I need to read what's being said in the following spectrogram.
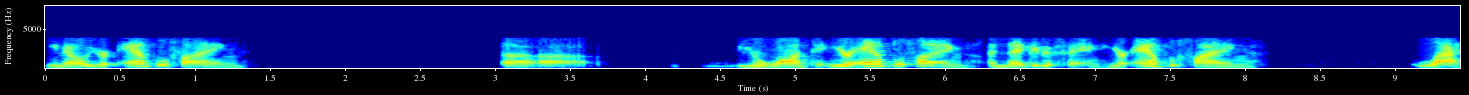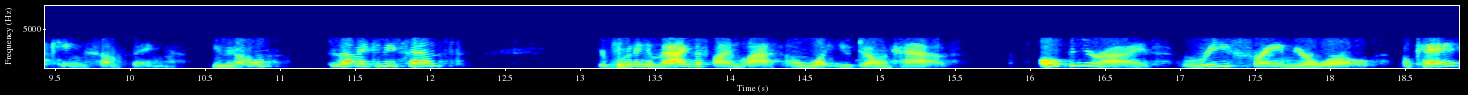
You know, you're amplifying uh you're wanting. You're amplifying a negative thing. You're amplifying lacking something. You know? Does that make any sense? You're putting a magnifying glass on what you don't have. Open your eyes, reframe your world, okay?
